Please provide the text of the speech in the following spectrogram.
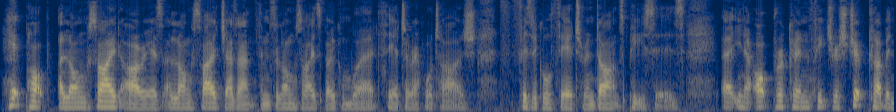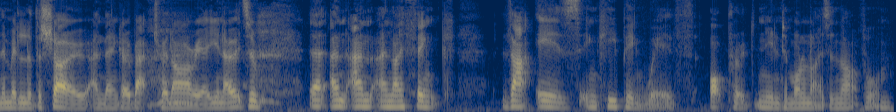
hip hop alongside arias, alongside jazz anthems, alongside spoken word, theatre reportage, physical theatre and dance pieces. Uh, you know, opera can feature a strip club in the middle of the show and then go back to an aria. You know, it's a and and and I think that is in keeping with opera needing to modernise as an art form.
